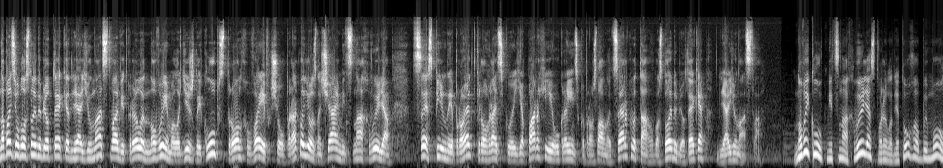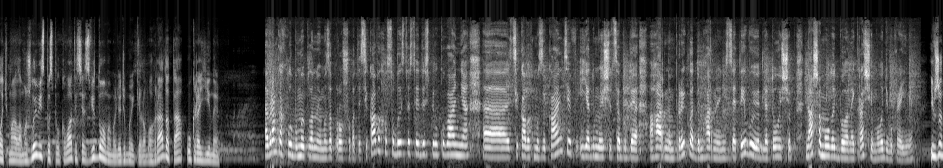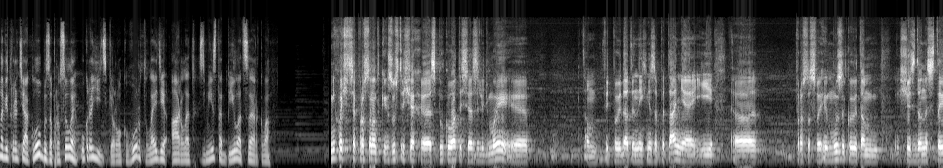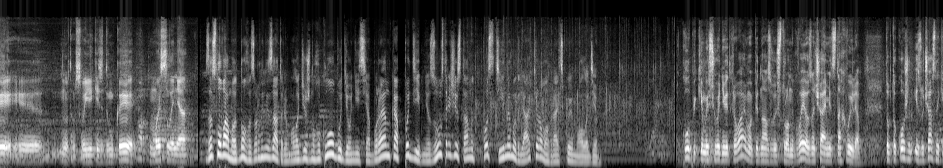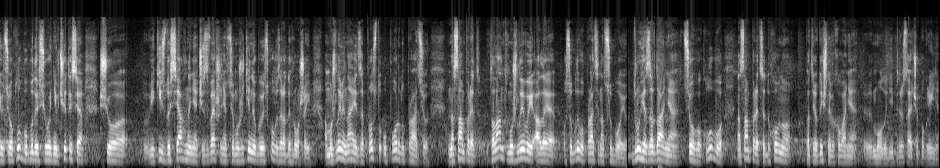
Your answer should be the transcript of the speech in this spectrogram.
На базі обласної бібліотеки для юнацтва відкрили новий молодіжний клуб Strong Wave, що у перекладі означає міцна хвиля. Це спільний проект Кіровоградської єпархії Української православної церкви та обласної бібліотеки для юнацтва. Новий клуб Міцна хвиля створили для того, аби молодь мала можливість поспілкуватися з відомими людьми Кіровограда та України. В рамках клубу ми плануємо запрошувати цікавих особистостей до спілкування, е, цікавих музикантів. І я думаю, що це буде гарним прикладом, гарною ініціативою для того, щоб наша молодь була найкращою молоді в Україні. І вже на відкриття клубу запросили український рок-гурт Леді Арлет з міста Біла Церква. Мені хочеться просто на таких зустрічах е, спілкуватися з людьми, е, там, відповідати на їхні запитання і е, просто своєю музикою там щось донести, ну, там, свої якісь думки, мислення. За словами одного з організаторів молодіжного клубу Діонісія Буренка, подібні зустрічі стануть постійними для кіровоградської молоді. Клуб, який ми сьогодні відкриваємо під назвою Strong Way, означає міцна хвиля. Тобто, кожен із учасників цього клубу буде сьогодні вчитися, що якісь досягнення чи звершення в цьому житті не обов'язково заради грошей, а можливі навіть за просто упорну працю. Насамперед, талант можливий, але особливо праця над собою. Друге завдання цього клубу насамперед це духовно-патріотичне виховання молоді молоді, підростаючого покоління.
